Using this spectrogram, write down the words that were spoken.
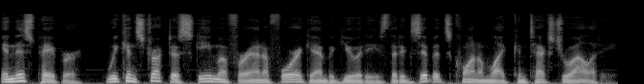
In this paper, we construct a schema for anaphoric ambiguities that exhibits quantum-like contextuality.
